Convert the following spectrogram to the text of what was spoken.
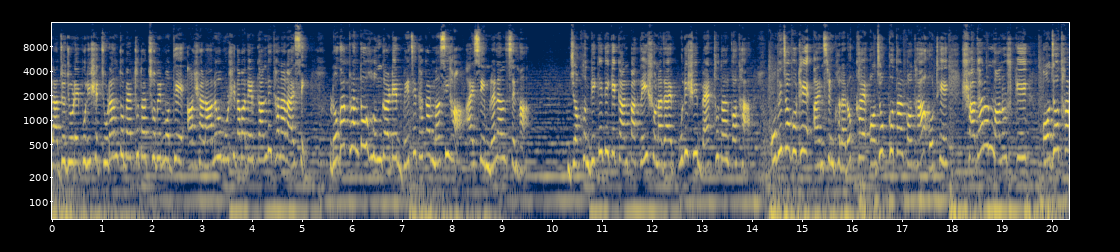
রাজ্য জুড়ে পুলিশের চূড়ান্ত ব্যর্থতার ছবির মধ্যে আশার আলো মুর্শিদাবাদের কান্দি থানার আইসি। রোগাক্রান্ত হোমগার্ডের বেঁচে থাকার মাসিহা, আইসি মৃণাল সিনহা। যখন দিকে দিকে কান পাতলেই শোনা যায় পুলিশি ব্যর্থতার কথা, অভিযোগ ওঠে আইন শৃঙ্খলা রক্ষায় অযোগ্যতার কথা, ওঠে সাধারণ মানুষকে অযথা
